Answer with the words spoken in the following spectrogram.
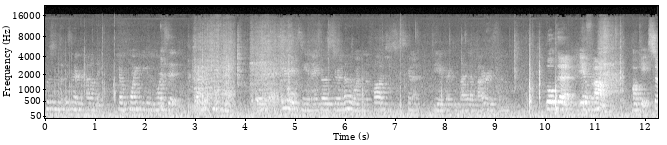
wasn't, isn't there kind of like no point, because once it, that the bacteria's DNA goes to another one, and the phage is just gonna be infected by that virus and. Well, the, if, um, okay, so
